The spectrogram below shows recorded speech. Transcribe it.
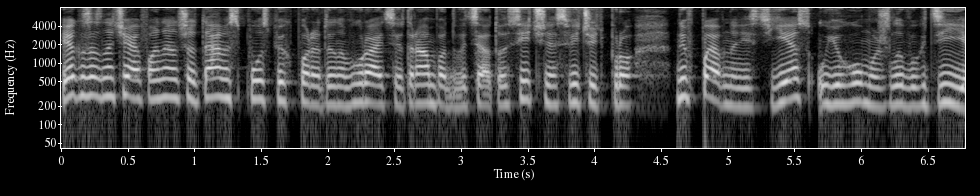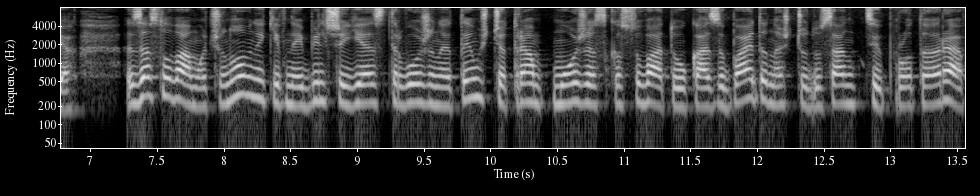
Як зазначає Financial Times, поспіх перед інавгурацією Трампа 20 січня свідчить про невпевненість ЄС у його можливих діях. За словами чиновників, найбільше ЄС стривожений тим, що Трамп може скасувати укази Байдена щодо санкцій проти РФ.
